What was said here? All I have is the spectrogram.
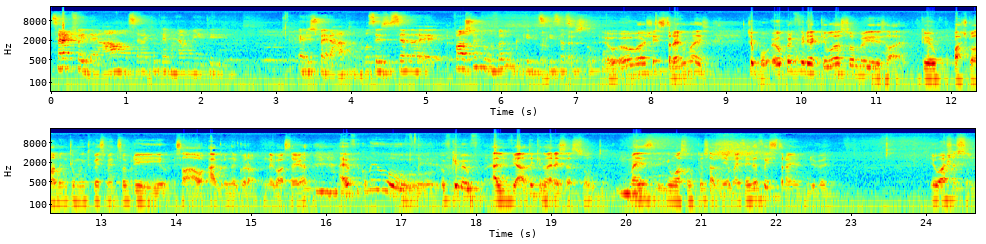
será que foi ideal? Será que o tema realmente era esperado? Vocês disseram. É, eu acho que tu não foi Luca que disse que se assustou. Eu, eu achei estranho, mas Tipo, eu preferi aquilo sobre, sei lá, porque eu particularmente não tenho muito conhecimento sobre, sei lá, agronegócio, tá ligado? Uhum. Aí eu fico meio. Eu fiquei meio aliviado que não era esse assunto, uhum. mas um assunto que eu sabia, mas ainda foi estranho de ver. Eu acho assim,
